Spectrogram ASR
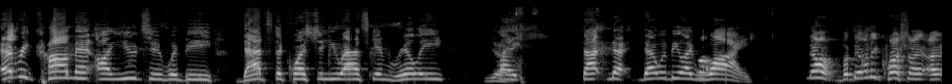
every comment on YouTube would be. That's the question you ask him, really? Yeah. Like that, that that would be like, why? No, but the only question I, I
